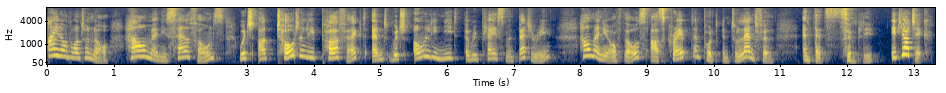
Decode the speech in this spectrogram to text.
I don't want to know how many cell phones which are totally perfect and which only need a replacement battery, how many of those are scraped and put into landfill. And that's simply idiotic.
